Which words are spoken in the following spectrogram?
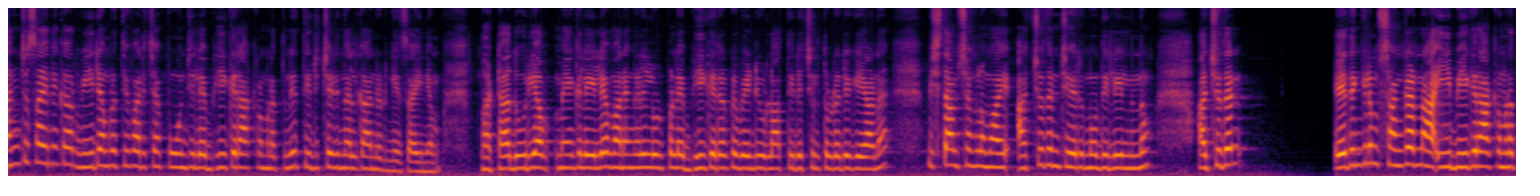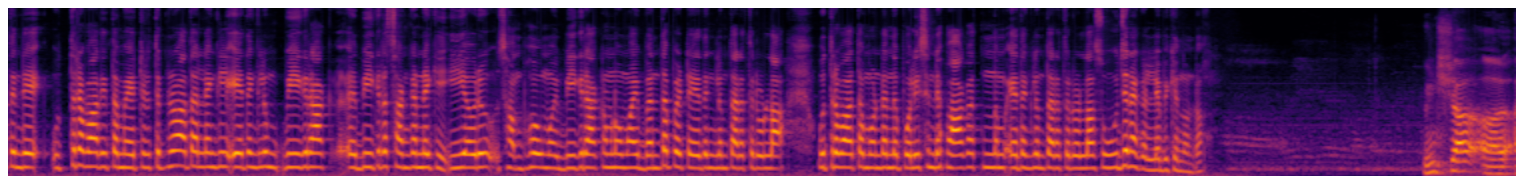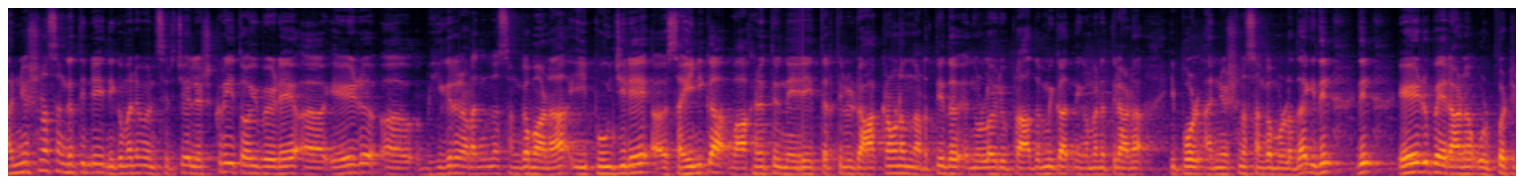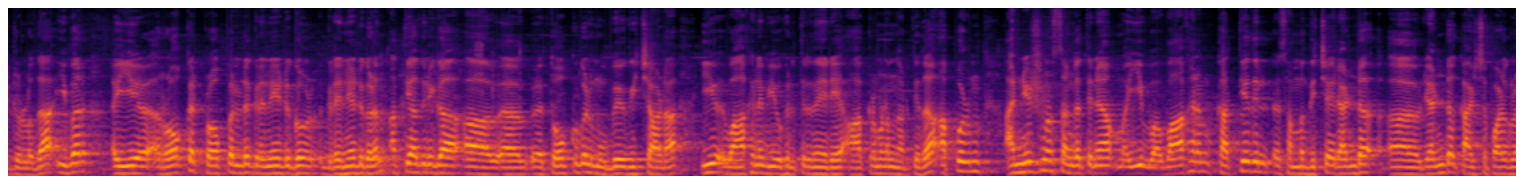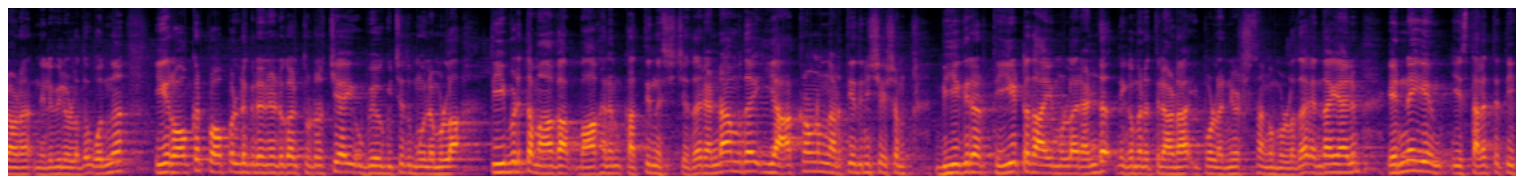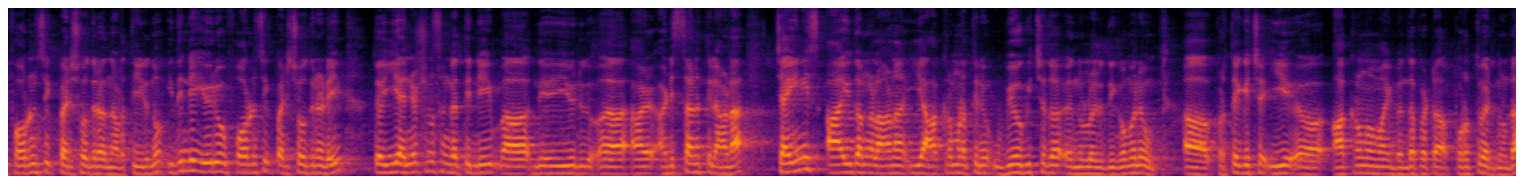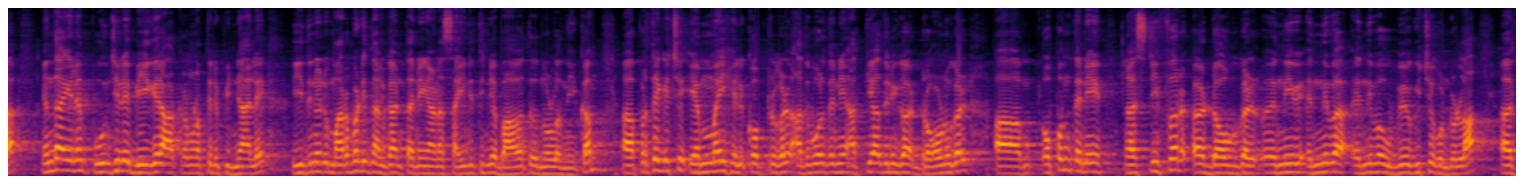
അഞ്ചു സൈനികർ വീരമൃത്യു വരിച്ച പൂഞ്ചിലെ ഭീകരാക്രമണത്തിന് തിരിച്ചടി നൽകാനൊരുങ്ങിയ സൈന്യം. ഭട്ടാദൂരിയ മേഖലയിലെ വനങ്ങളിൽ ഉൾപ്പെടെ ഭീകരർക്ക് വേണ്ടിയുള്ള തിരച്ചിൽ തുടരുകയാണ്. വിശദാംശങ്ങളുമായി അച്യുതൻ ചേരുന്നു ദില്ലിയിൽ നിന്നും. അച്യുതൻ ഏതെങ്കിലും സംഘടന ഈ ഭീകരാക്രമണത്തിന്റെ ഉത്തരവാദിത്തം ഏറ്റെടുത്തിട്ടുണ്ടോ? അതല്ലെങ്കിൽ ഏതെങ്കിലും ഭീകരാ ഭീകര സംഘടനയ്ക്ക് ഈ ഒരു സംഭവവുമായി ഭീകരാക്രമണവുമായി ബന്ധപ്പെട്ട് ഏതെങ്കിലും തരത്തിലുള്ള ഉത്തരവാദിത്തമുണ്ടെന്ന് പോലീസിന്റെ ഭാഗത്തു നിന്നും ഏതെങ്കിലും തരത്തിലുള്ള സൂചനകൾ ലഭിക്കുന്നുണ്ടോ? വിൻഷ അന്വേഷണ സംഘത്തിന്റെ നിഗമനമനുസരിച്ച് ലഷ്കർ ഇ തോയ്ബയുടെ ഏഴ് ഭീകരരടങ്ങുന്ന സംഘമാണ് ഈ പൂഞ്ചിലെ സൈനിക വാഹനത്തിന് നേരെ ഇത്തരത്തിലൊരു ആക്രമണം നടത്തിയത് എന്നുള്ള ഒരു പ്രാഥമിക നിഗമനത്തിലാണ് ഇപ്പോൾ അന്വേഷണ സംഘമുള്ളത്. ഇതിൽ ഇതിൽ ഏഴ് പേരാണ് ഉൾപ്പെട്ടിട്ടുള്ളത്. ഇവർ ഈ റോക്കറ്റ് പ്രോപ്പൽഡ് ഗ്രനേഡുകൾ ഗ്രനേഡുകളും അത്യാധുനിക തോക്കുകളും ഉപയോഗിച്ചാണ് ഈ വാഹന വ്യൂഹത്തിന് നേരെ ആക്രമണം നടത്തിയത്. അപ്പോഴും അന്വേഷണ സംഘത്തിന് ഈ വാഹനം കത്തിയതിൽ സംബന്ധിച്ച് രണ്ട് രണ്ട് കാഴ്ചപ്പാടുകളാണ് നിലവിലുള്ളത്. ഒന്ന് ഈ റോക്കറ്റ് പ്രോപ്പൽഡ് ഗ്രനേഡുകൾ തുടർച്ചയായി ഉപയോഗിച്ചത് മൂലമുള്ള തീപിടുത്തമാകാം വാഹനം കത്തി നശിച്ചത്. രണ്ടാമത് ഈ ആക്രമണം നടത്തിയതിനു ശേഷം ഭീകരർ തീയിട്ടതായുമുള്ള രണ്ട് നിഗമനത്തിലാണ് ഇപ്പോൾ അന്വേഷണ സംഘമുള്ളത്. എന്തായാലും എൻ ഐ ഈ സ്ഥലത്തെത്തി ഫോറൻസിക് പരിശോധന നടത്തിയിരുന്നു. ഇതിന്റെ ഈ ഒരു ഫോറൻസിക് പരിശോധനയുടെയും ഈ അന്വേഷണ സംഘത്തിന്റെയും ഈ ഒരു അടിസ്ഥാനത്തിലാണ് ചൈനീസ് ആയുധങ്ങളാണ് ഈ ആക്രമണത്തിന് ഉപയോഗിച്ചത് എന്നുള്ളൊരു നിഗമനവും പ്രത്യേകിച്ച് ഈ ആ, ആക്രമണവുമായി ബന്ധപ്പെട്ട് പുറത്തു വരുന്നുണ്ട്. എന്തായാലും പൂഞ്ചിലെ ഭീകരാക്രമണത്തിന് പിന്നാലെ ഇതിനൊരു മറുപടി നൽകാൻ തന്നെയാണ് സൈന്യത്തിന്റെ ഭാഗത്ത് നിന്നുള്ള നീക്കം. പ്രത്യേകിച്ച് എം ഐ ഹെലികോപ്റ്ററുകൾ അതുപോലെ തന്നെ അത്യാധുനിക ഡ്രോണുകൾ ഒപ്പം തന്നെ സ്റ്റിഫർ ഡോഗുകൾ എന്നിവ എന്നിവ എന്നിവ ഉപയോഗിച്ചുകൊണ്ടുള്ള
